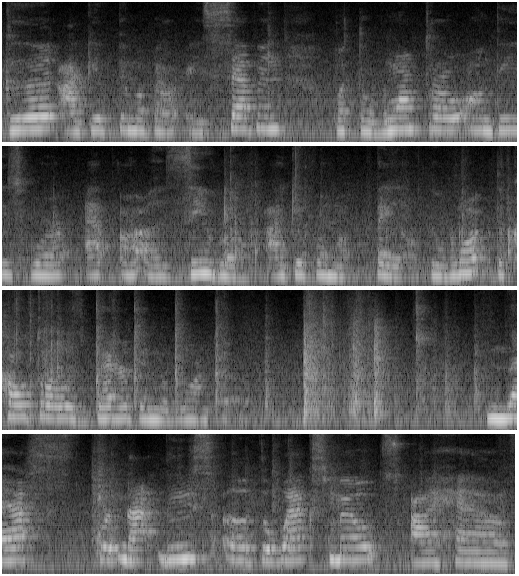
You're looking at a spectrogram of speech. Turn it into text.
good. I give them about a 7 but the warm throw on these were at a zero. I give them a fail. The warm, the cold throw is better than the warm throw. Last but not least of the wax melts, I have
